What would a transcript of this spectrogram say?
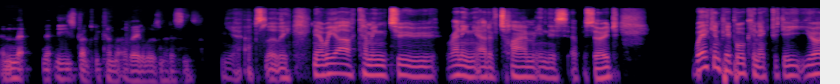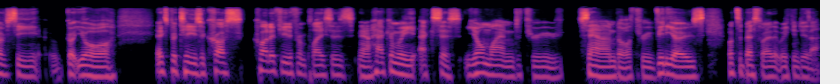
and let, let these drugs become available as medicines. Yeah, absolutely. Now we are coming to running out of time in this episode. Where can people connect with you? You obviously got your expertise across quite a few different places. Now, how can we access your mind through sound or through videos? What's the best way that we can do that?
